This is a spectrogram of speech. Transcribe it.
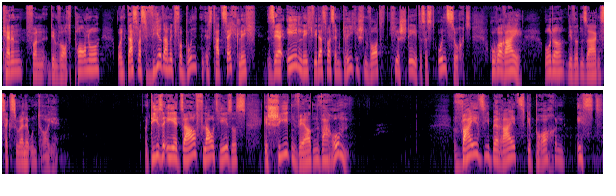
kennen von dem Wort Porno. Und das, was wir damit verbunden, ist tatsächlich sehr ähnlich wie das, was im griechischen Wort hier steht. Das ist Unzucht, Hurerei oder wir würden sagen sexuelle Untreue. Und diese Ehe darf laut Jesus geschieden werden. Warum? Weil sie bereits gebrochen ist.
